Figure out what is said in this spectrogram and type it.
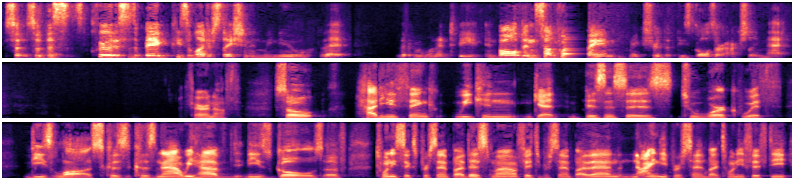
so, so this clearly this is a big piece of legislation, and we knew that that we wanted to be involved in some way and make sure that these goals are actually met. Fair enough. So, how do you think we can get businesses to work with these laws? Because because now we have th- these goals of 26% by this amount, 50% by then, 90% by 2050.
